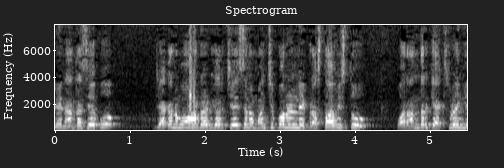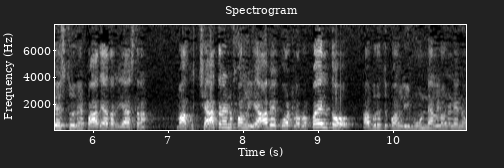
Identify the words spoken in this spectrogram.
నేను ఎంతసేపు జగన్మోహన్ రెడ్డి గారు చేసిన మంచి పనుల్ని ప్రస్తావిస్తూ వారందరికీ ఎక్స్ప్లెయిన్ చేస్తూ నేను పాదయాత్ర చేస్తున్నా. మాకు చేతనైన పనులు యాభై కోట్ల రూపాయలతో అభివృద్ధి పనులు ఈ మూడు నెలల్లోనే నేను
